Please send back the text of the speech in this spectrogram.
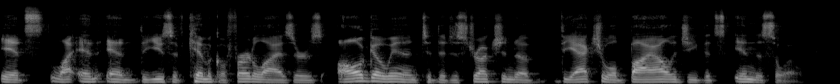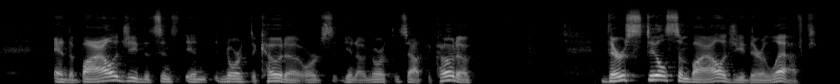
it's like and, and the use of chemical fertilizers all go into the destruction of the actual biology that's in the soil. And the biology that's in, in north dakota or you know north and south dakota there's still some biology there left.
